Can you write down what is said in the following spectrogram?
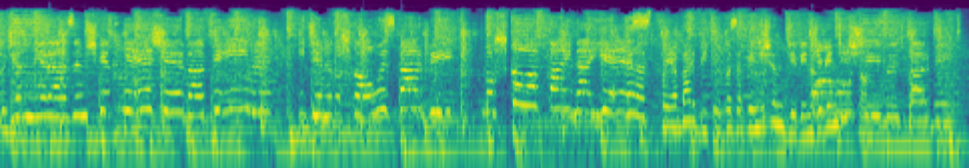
Codziennie razem świetnie się bawimy. Idziemy do szkoły z Barbie, bo szkoła fajna jest. Teraz twoja Barbie tylko za To 59,90. musi być Barbie.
